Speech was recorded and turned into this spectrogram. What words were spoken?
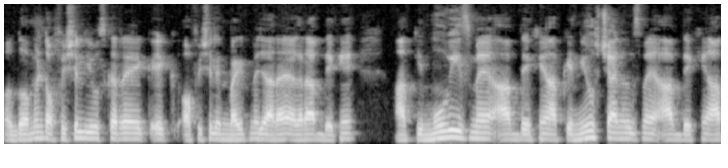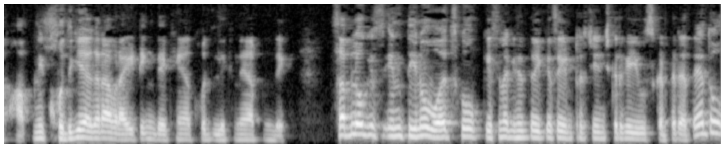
गवर्नमेंट ऑफिशियल यूज़ कर रहे हैं, एक एक ऑफिशियल इन्वाइट में जा रहा है। अगर आप देखें आपकी मूवीज़ में आप देखें, आपके न्यूज़ चैनल्स में आप देखें, आप अपनी खुद की अगर आप राइटिंग देखें या खुद लिखने अपने देखें, सब लोग इस, इन तीनों वर्ड्स को किसी ना किसी तरीके से इंटरचेंज करके यूज़ करते रहते हैं। तो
